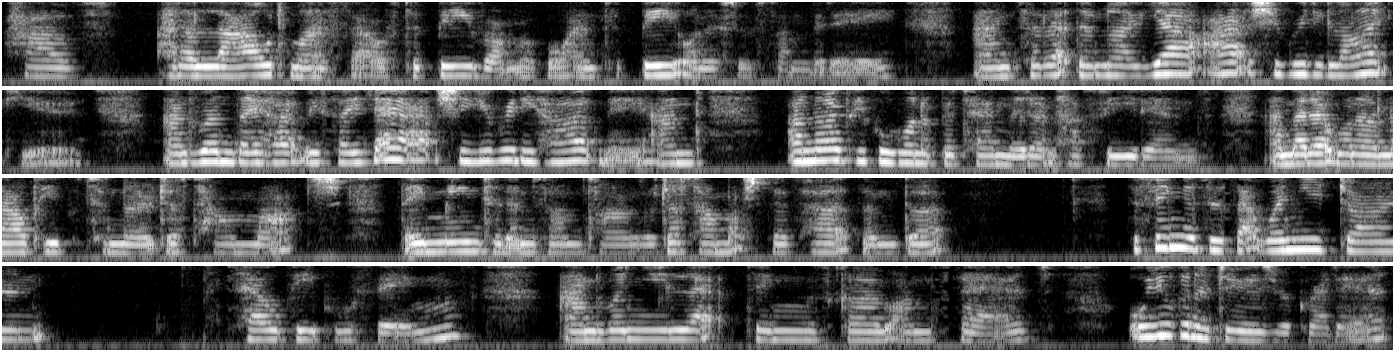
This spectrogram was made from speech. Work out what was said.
have had allowed myself to be vulnerable and to be honest with somebody and to let them know, yeah, I actually really like you. And when they hurt me, say, yeah, actually, you really hurt me. And I know people want to pretend they don't have feelings and they don't want to allow people to know just how much they mean to them sometimes or just how much they've hurt them. But the thing is, is that when you don't tell people things and when you let things go unsaid, all you're going to do is regret it.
